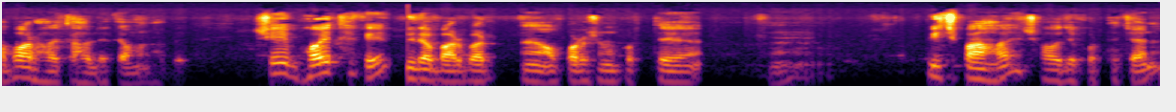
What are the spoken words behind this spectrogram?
আবার হয় তাহলে কেমন হবে? সেই ভয় থেকে রুগীরা বারবার অপারেশন করতে আহ, পিছ পা হয় সহজে করতে চায় না।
